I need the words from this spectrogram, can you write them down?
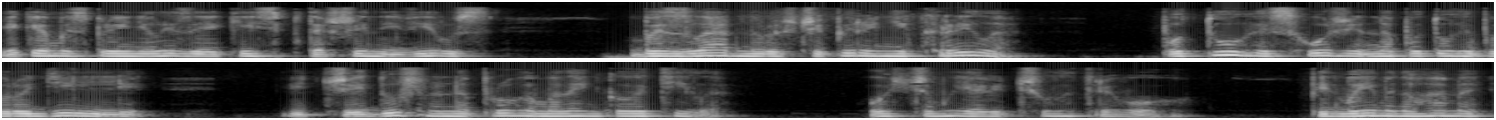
яке ми сприйняли за якийсь пташиний вірус, безладно розчепирені крила, потуги, схожі на потуги породіллі, відчайдушна напруга маленького тіла. Ось чому я відчула тривогу. Під моїми ногами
